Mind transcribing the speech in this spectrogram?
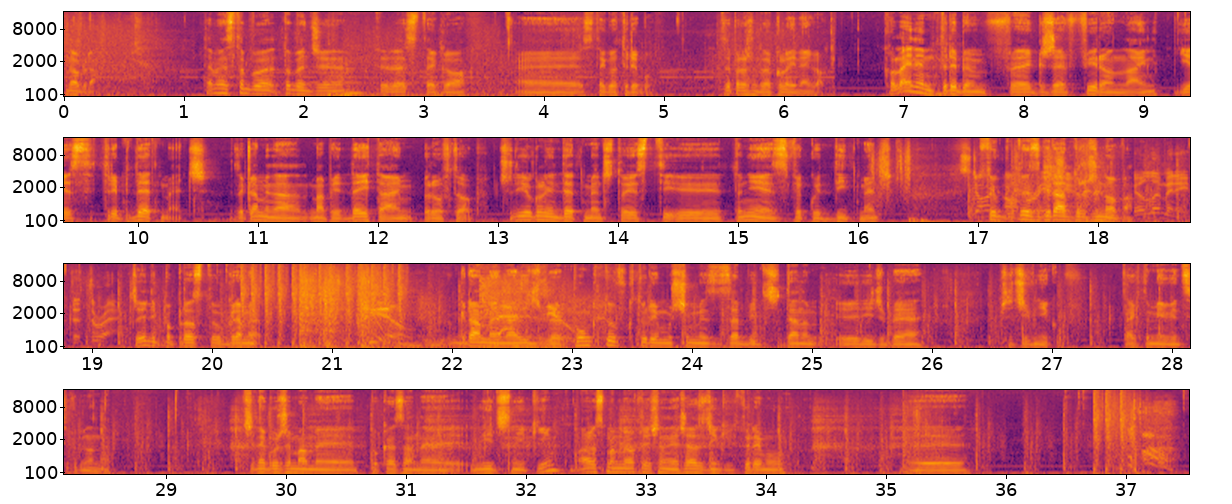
dobra. Tak więc to, to będzie tyle z tego, e, z tego trybu. Zapraszam do kolejnego. Kolejnym trybem w grze Fear Online jest tryb Deathmatch. Zagramy na mapie Daytime Rooftop, czyli ogólnie Deathmatch to jest, e, to nie jest zwykły Deathmatch, to, to jest gra drużynowa. Czyli po prostu gramy, gramy na liczbę punktów, w której musimy zabić daną y, liczbę przeciwników. Tak to mniej więcej wygląda. Czyli na górze mamy pokazane liczniki oraz mamy określony czas, dzięki któremu yy,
